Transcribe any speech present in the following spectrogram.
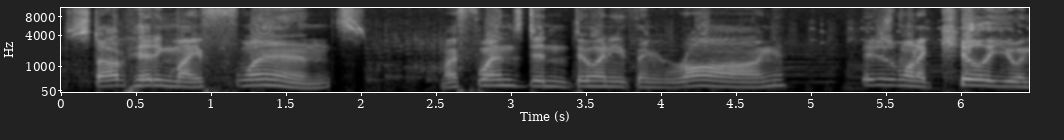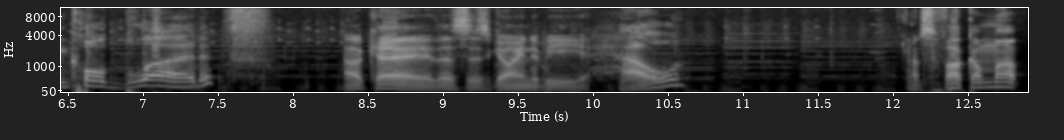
Stop hitting my friends. My friends didn't do anything wrong. They just want to kill you in cold blood. Okay, this is going to be hell. Let's fuck them up.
